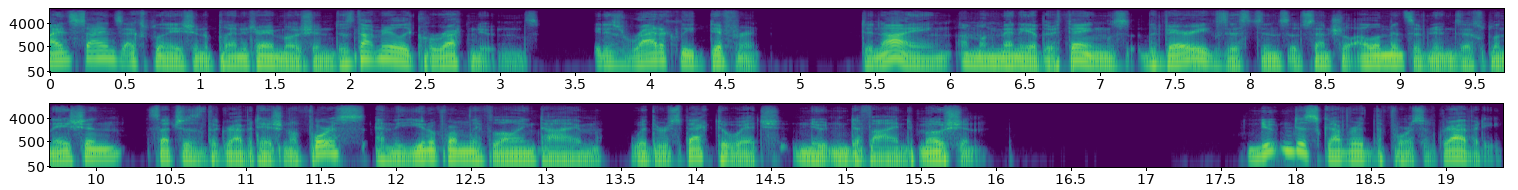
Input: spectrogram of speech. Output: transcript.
Einstein's explanation of planetary motion does not merely correct Newton's, it is radically different, denying, among many other things, the very existence of central elements of Newton's explanation, such as the gravitational force and the uniformly flowing time with respect to which Newton defined motion. Newton discovered the force of gravity,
